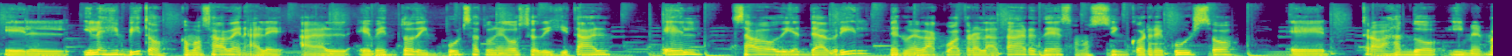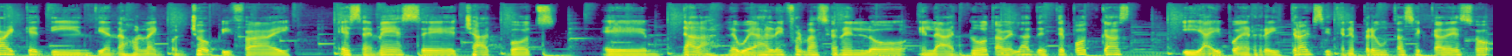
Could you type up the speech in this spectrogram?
y les invito, como saben, al, al evento de Impulsa tu negocio digital el sábado 10 de abril de 9 a 4 de la tarde. Somos cinco recursos eh, trabajando email marketing, tiendas online con Shopify, SMS, chatbots. Eh, nada, le voy a dejar la información en, lo, en la nota ¿verdad? de este podcast y ahí pueden registrar si tienen preguntas acerca de eso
